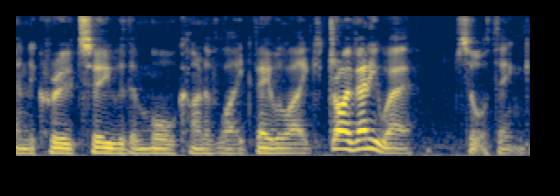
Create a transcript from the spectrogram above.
and the crew two were the more kind of like they were like drive anywhere sort of thing.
